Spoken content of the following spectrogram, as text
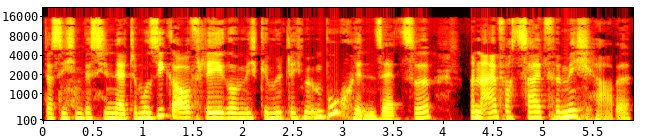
dass ich ein bisschen nette Musik auflege und mich gemütlich mit einem Buch hinsetze und einfach Zeit für mich habe.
